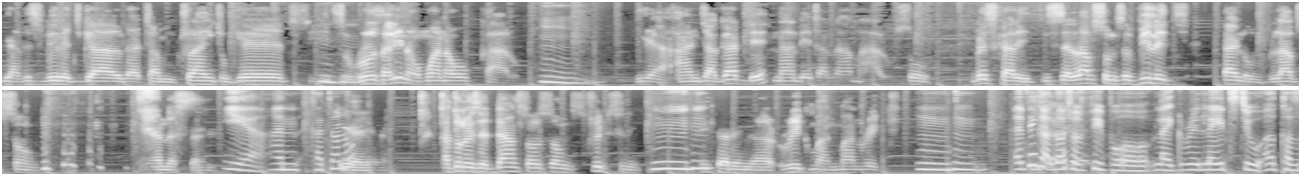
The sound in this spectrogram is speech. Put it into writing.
Yeah, this village girl that I'm trying to get. It's Mhm. Rosalina omwana w'okukalo. Mm. Yeah anjagadde nandeeta n'amaalo so basically it's a love song it's a village kind of love song you understand Yeah. And Katono? yeah, yeah. katono is a dancehall song strictly hmm featuring uh, Rickman Manrick hmm I think a lot of people like relate to because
